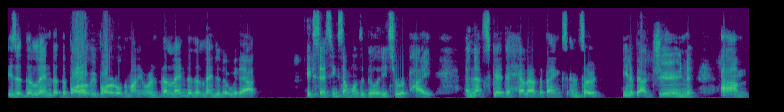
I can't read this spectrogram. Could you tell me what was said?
is it the lender, the borrower who borrowed all the money, or is it the lender that lended it without accessing someone's ability to repay? And that scared the hell out of the banks. And so in about June, um,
